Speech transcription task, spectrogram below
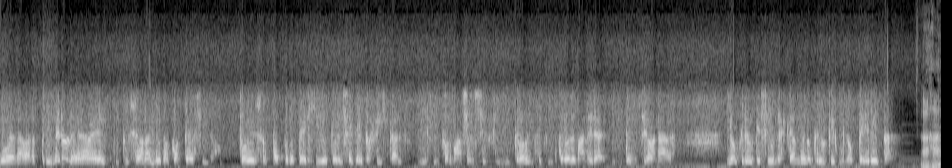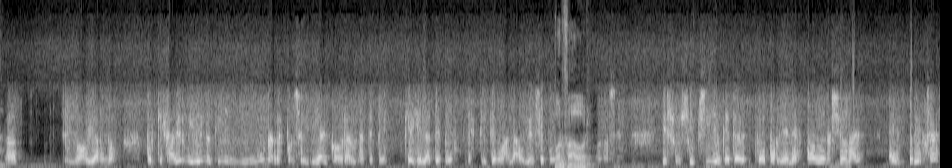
Bueno, a ver, primero la gravedad institucional de lo acontecido. Todo eso está protegido por el secreto fiscal y esa información se filtró y se filtró de manera intencionada. No creo que sea un escándalo, creo que es una opereta del gobierno, porque Javier Milei no tiene ninguna responsabilidad de cobrar un ATP. ¿Qué es el ATP? Le expliquemos a la audiencia. Por favor. Es un subsidio que, otorga el Estado Nacional a empresas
